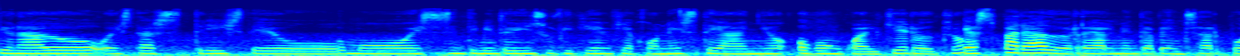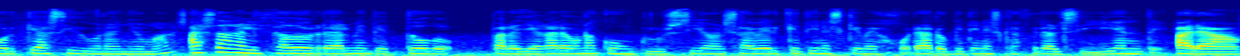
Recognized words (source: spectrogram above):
o estás triste o como ese sentimiento de insuficiencia con este año o con cualquier otro, ¿te has parado realmente a pensar por qué ha sido un año más? ¿Has analizado realmente todo para llegar a una conclusión, saber qué tienes que mejorar o qué tienes que hacer al siguiente para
